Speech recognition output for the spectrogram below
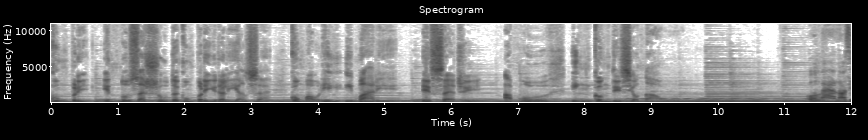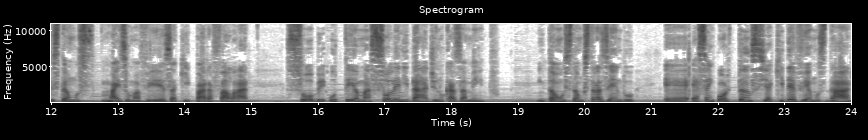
cumpre e nos ajuda a cumprir a aliança com Mauri e Mari. Excede, amor incondicional. Olá, nós estamos mais uma vez aqui para falar sobre o tema solenidade no casamento. Então, estamos trazendo é, essa importância que devemos dar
